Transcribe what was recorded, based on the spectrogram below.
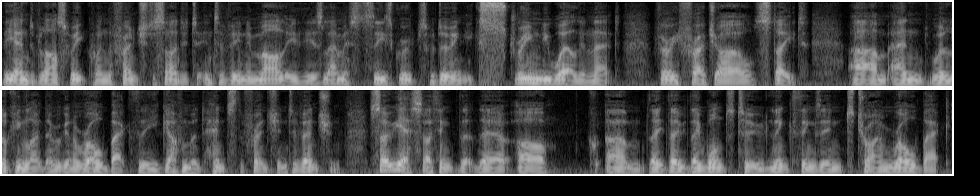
the end of last week when the French decided to intervene in Mali, the Islamists, these groups were doing extremely well in that very fragile state. Um, and were looking like they were going to roll back the government, hence the French intervention. So yes, I think that there are, um, they, they, they want to link things in to try and roll back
